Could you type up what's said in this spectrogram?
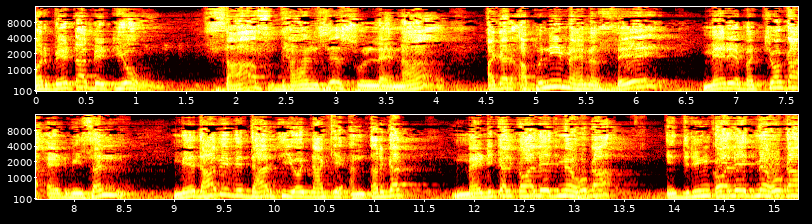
और बेटा बेटियों, साफ़ ध्यान से सुन लेना, अगर अपनी मेहनत से मेरे बच्चों का एडमिशन मेधावी विद्यार्थी योजना के अंतर्गत मेडिकल कॉलेज में होगा, इंजीनियरिंग कॉलेज में होगा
